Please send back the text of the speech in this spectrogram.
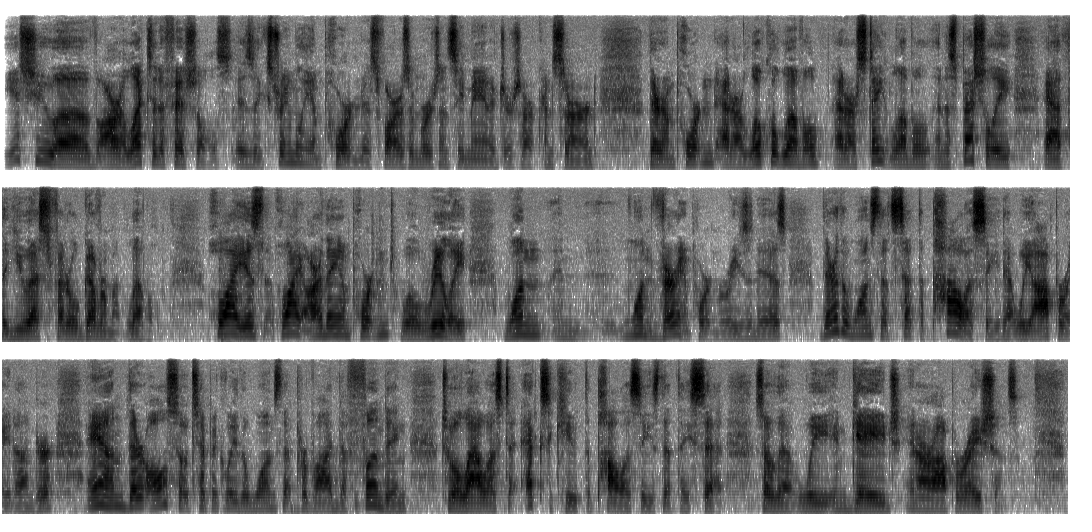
The issue of our elected officials is extremely important as far as emergency managers are concerned. They're important at our local level, at our state level, and especially at the U.S. federal government level. Why is? Why are they important? Well, really, one one very important reason is they're the ones that set the policy that we operate under, and they're also typically the ones that provide the funding to allow us to execute the policies that they set so that we engage in our operations.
